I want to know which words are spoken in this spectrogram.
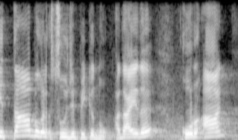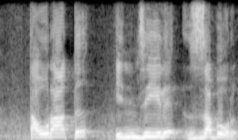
കിതാബുകൾ സൂചിപ്പിക്കുന്നു. അതായത് ഖുർആൻ തൗറാത്ത് ഇഞ്ചിയിൽ സബൂർ.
